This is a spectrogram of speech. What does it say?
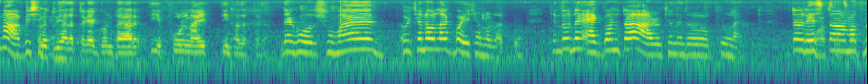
না বেশি মানে। দুই হাজার টাকা এক ঘন্টায় আর ফুল নাইট তিন হাজার টাকা। দেখো সময় ওইখানেও লাগবে এখানেও লাগবে। কিন্তু না এক ঘণ্টা আর ওখানে তো ফুল নাই তো রেস্ট নেওয়ার আচ্ছা। মতন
